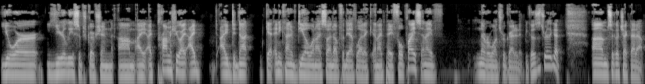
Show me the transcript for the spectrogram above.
your yearly subscription. Um, I, I promise you, I, I, I did not get any kind of deal when I signed up for the athletic and I pay full price and I've never once regretted it because it's really good. Um, so go check that out.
